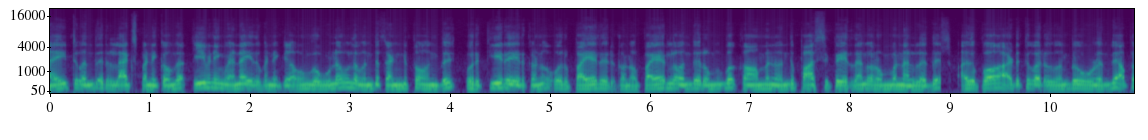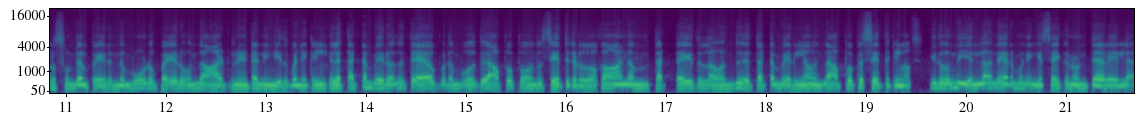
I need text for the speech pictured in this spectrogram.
நைட்டு வந்து ரிலாக்ஸ் பண்ணிக்கோங்க. ஈவினிங் வேணால் இது பண்ணிக்கலாம். உங்கள் உணவில் வந்து கண்டிப்பாக வந்து ஒரு கீரை இருக்கணும் ஒரு பயர் இருக்கணும். பயரில் வந்து ரொம்ப காமன் வந்து பாசி பயிர் தாங்க ரொம்ப நல்லது. அது போக அடுத்து வர்றது வந்து உளுந்து அப்புறம் சுண்டல் பயிர் இந்த மூணு பயிரும் வந்து ஆல்டர்னேட்டா நீங்க இது பண்ணிக்கலாம். இல்ல தட்டம்பயிர் வந்து தேவைப்படும் போது அப்பப்போ வந்து சேர்த்துக்கிடலாம். காணம் தட்டை இதெல்லாம் வந்து தட்டம்பயிரெல்லாம் வந்து அப்பப்போ சேர்த்துக்கலாம். இது வந்து எல்லா நேரமும் நீங்க சேர்க்கணும்னு தேவையில்லை.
